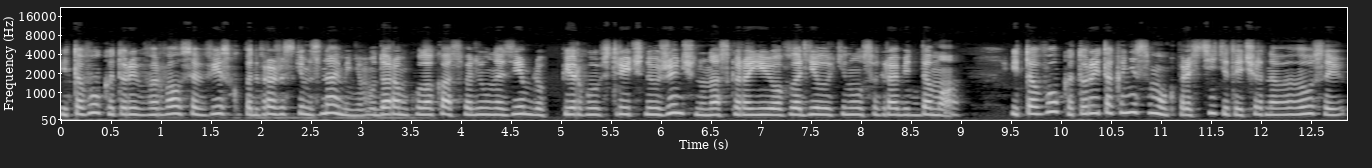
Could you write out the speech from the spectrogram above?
И того, который ворвался в веску под вражеским знаменем, ударом кулака свалил на землю первую встречную женщину, наскоро ее овладел и кинулся грабить дома. И того, который так и не смог простить этой черноволосой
